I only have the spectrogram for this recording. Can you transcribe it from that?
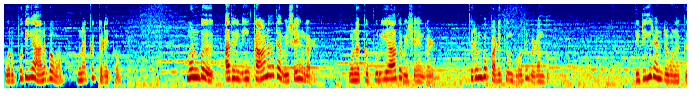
ஒரு புதிய அனுபவம் உனக்கு கிடைக்கும். முன்பு அதில் நீ காணாத விஷயங்கள் உனக்கு புரியாத விஷயங்கள் திரும்ப படிக்கும்போது விளங்கும். திடீரென்று உனக்கு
